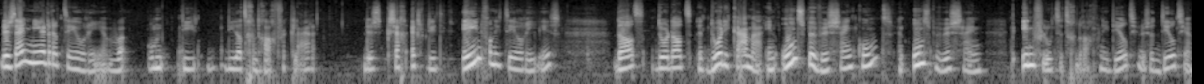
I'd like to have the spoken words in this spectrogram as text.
Er zijn meerdere theorieën om die, die dat gedrag verklaren. Dus ik zeg expliciet, één van die theorieën is dat doordat het door die camera in ons bewustzijn komt en ons bewustzijn beïnvloedt het gedrag van die deeltje. Dus het deeltje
